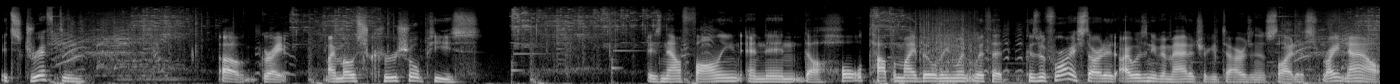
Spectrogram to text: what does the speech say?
it's drifting. Oh, great. My most crucial piece is now falling, and then the whole top of my building went with it. Because before I started, I wasn't even mad at Tricky Towers in the slightest. Right now,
